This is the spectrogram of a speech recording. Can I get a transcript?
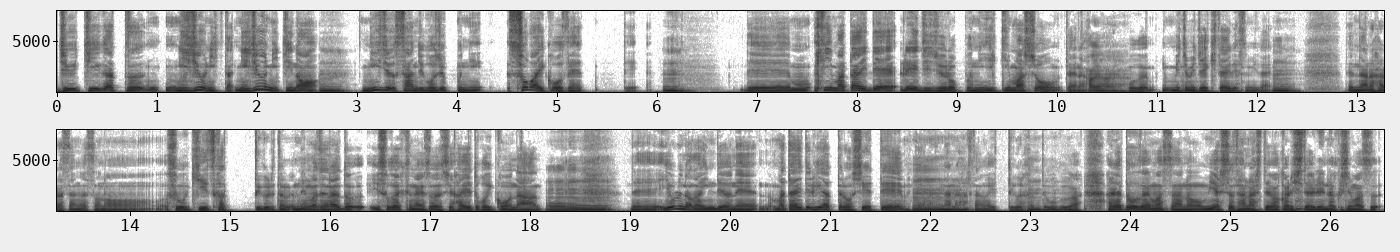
11月20日だ、20日のうん23時50分に蕎麦行こうぜって。うん。で、もう日またいで0時16分に行きましょうみたいな。はいはいはい僕がめちゃめちゃ行きたいですみたいな。うんで、奈良原さんがその、すごい気遣ってくれたの。年末になると忙しくなりそうだし、早いとこ行こうなって。うん。で、夜のがいいんだよね。また空いてる日あったら教えて、みたいな、うん奈良原さんが言ってくださって、僕が、ありがとうございます。あの、宮下と話して分かり次第連絡します。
